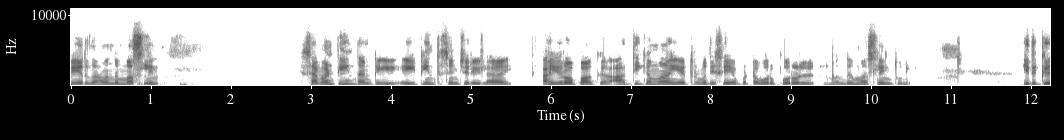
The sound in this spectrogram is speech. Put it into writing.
பேர் தான் வந்து மஸ்லின். 17த் அண்ட் 18த் செஞ்சுரியில ஐரோப்பாவுக்கு அதிகமாக ஏற்றுமதி செய்யப்பட்ட ஒரு பொருள் வந்து மஸ்லின் துணி. இதுக்கு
